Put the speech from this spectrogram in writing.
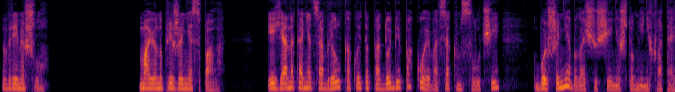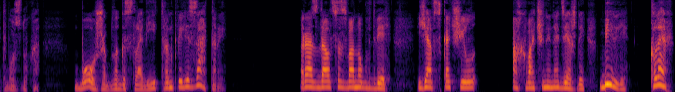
Время шло. Мое напряжение спало и я, наконец, обрел какое-то подобие покоя. Во всяком случае, больше не было ощущения, что мне не хватает воздуха. Боже, благослови транквилизаторы! Раздался звонок в дверь. Я вскочил, охваченный надеждой. «Билли! Клэр!»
